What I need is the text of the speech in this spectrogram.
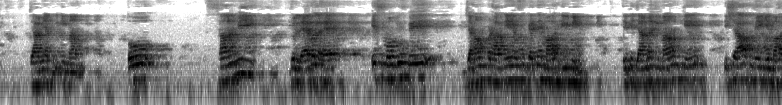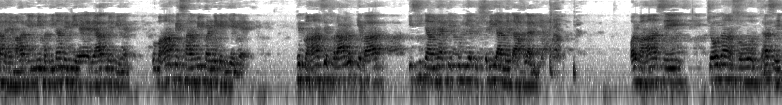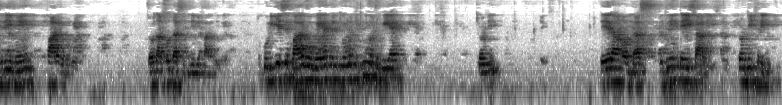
Jamia Imam. तो सानवी जो लेवल है, इस मौजू पे जहाँ पढ़ाते हैं, उसको कहते हैं महद इलमी। एक जामा इमाम के इशराफ में ये महद है। महद इल्मी मदीना में भी है, रियाज में भी है। तो वहाँ पे सानवी पढ़ने के लिए गए। फिर वहाँ से फरागत के बाद इसी जामिया के कुलियत शरिया में दाखिला लिया। और वहाँ से 1410 हिजरी में फारग हो गए। चौदह सौ दस हिजरी में फारग हो गया तो कुलिये से फारग हो गए हैं तो इनकी उम्र कितनी हो चुकी है? क्यों जी? तेरह और दस, इतनी तेईस साल ट्वेंटी थ्री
